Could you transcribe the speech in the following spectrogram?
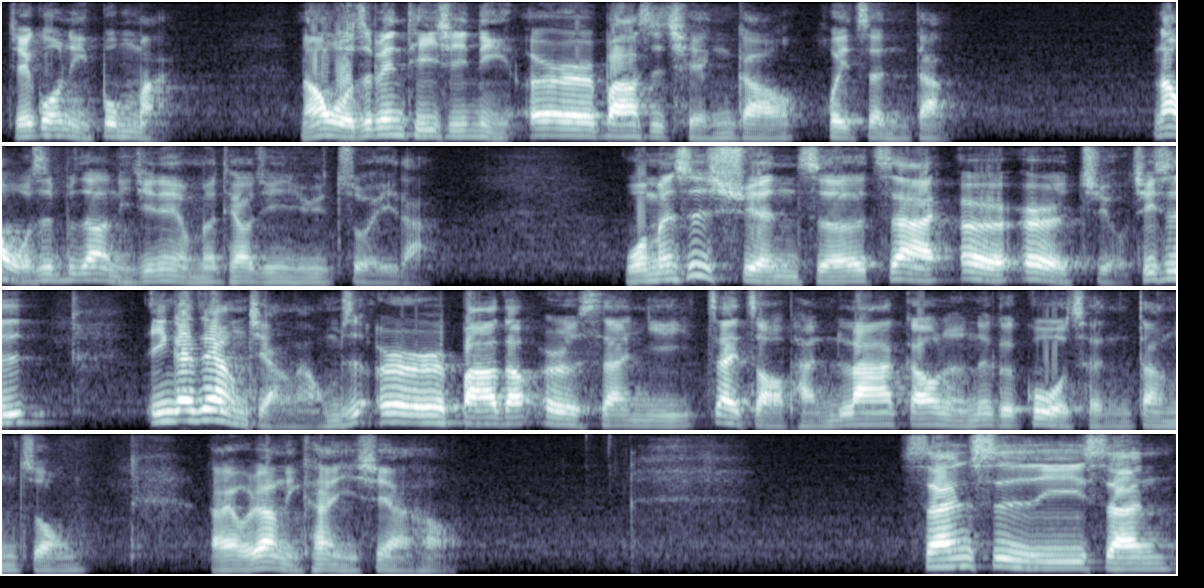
结果你不买。然后我这边提醒你，二二八是前高会震荡，那我是不知道你今天有没有跳进去追啦。我们是选择在二二九，其实应该这样讲啦，我们是二二八到二三一，在早盘拉高的那个过程当中，来，我让你看一下哈，三四一三，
